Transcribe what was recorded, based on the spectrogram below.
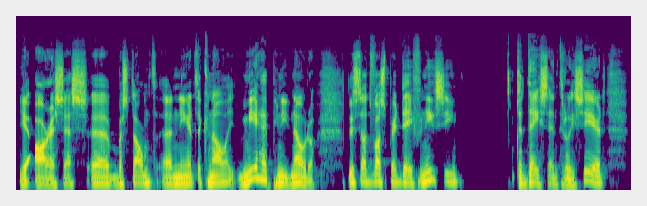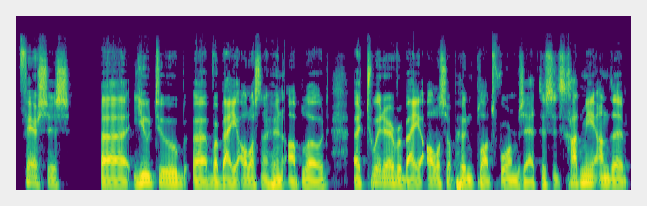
je RSS-bestand uh, uh, neer te knallen. Meer heb je niet nodig. Dus dat was per definitie gedecentraliseerd versus YouTube, waarbij je alles naar hun uploadt. Uh, Twitter, waarbij je alles op hun platform zet. Dus het gaat meer aan de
